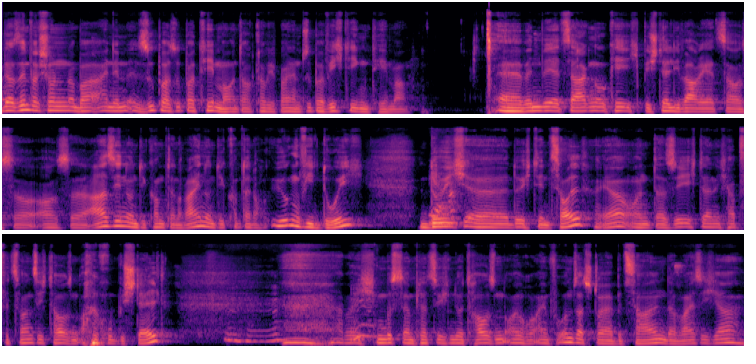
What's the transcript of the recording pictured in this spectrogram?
da sind wir schon bei einem super, super Thema und auch, glaube ich, bei einem super wichtigen Thema. Äh, wenn wir jetzt sagen, okay, ich bestelle die Ware jetzt aus, aus äh, Asien und die kommt dann rein und die kommt dann auch irgendwie durch, durch, ja. äh, durch den Zoll, ja, und da sehe ich dann, ich habe für 20.000 Euro bestellt Mhm. Aber ich muss dann plötzlich nur 1000 Euro Einfuhrumsatzsteuer bezahlen. Da weiß ich ja,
